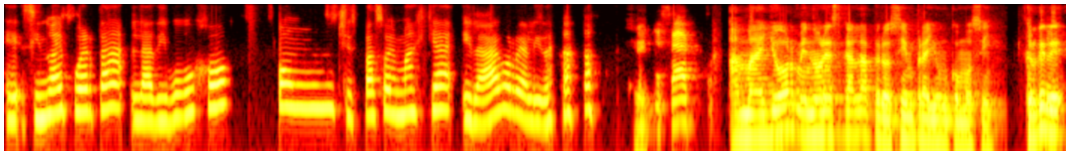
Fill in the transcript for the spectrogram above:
eh, si no hay puerta, la dibujo, ¡pum! chispazo de magia y la hago realidad. Exacto. A mayor, menor escala, pero siempre hay un como sí. Creo que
